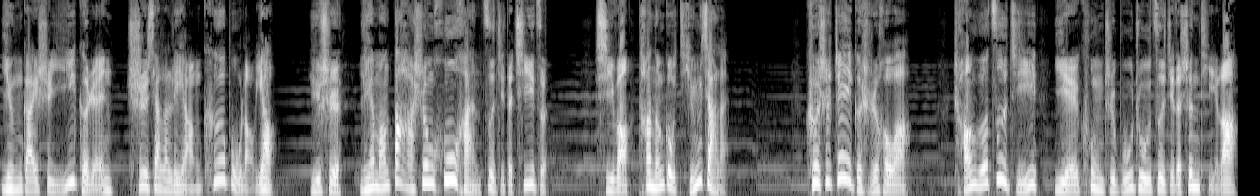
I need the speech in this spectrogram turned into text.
应该是一个人吃下了两颗不老药，于是连忙大声呼喊自己的妻子，希望她能够停下来。可是这个时候啊。嫦娥自己也控制不住自己的身体了，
